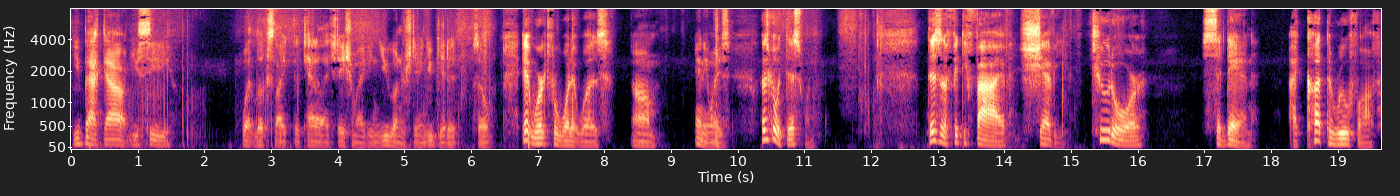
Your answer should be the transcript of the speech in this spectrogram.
you backed out, you see what looks like the Cadillac station wagon. You understand, you get it. So it worked for what it was. Um, anyways, let's go with this one. This is a 55 Chevy two-door sedan. I cut the roof off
